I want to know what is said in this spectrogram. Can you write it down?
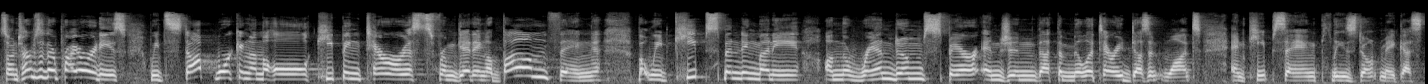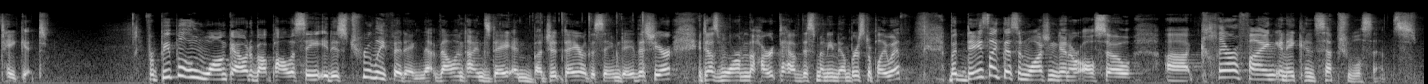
So, in terms of their priorities, we'd stop working on the whole keeping terrorists from getting a bomb thing, but we'd keep spending money on the random spare engine that the military doesn't want and keep saying, please don't make us take it. For people who wonk out about policy, it is truly fitting that Valentine's Day and Budget Day are the same day this year. It does warm the heart to have this many numbers to play with. But days like this in Washington are also uh, clarifying in a conceptual sense.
